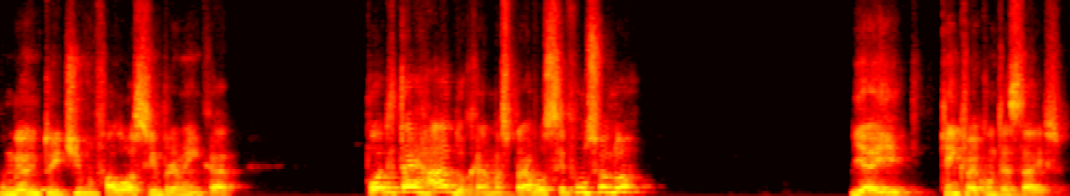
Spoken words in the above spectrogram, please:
o meu intuitivo falou assim para mim, cara, pode estar tá errado, cara, mas para você funcionou. E aí, quem que vai contestar isso?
